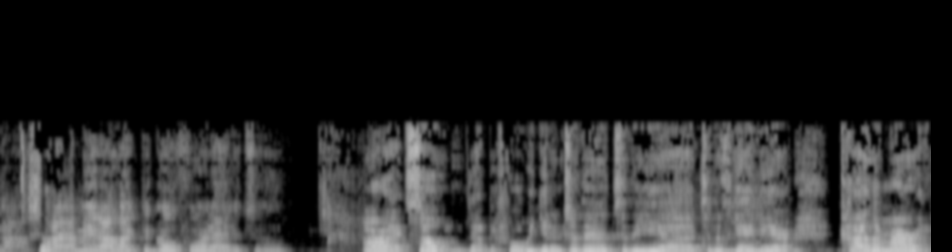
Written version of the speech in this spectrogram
Nah, so I, I mean, I like the go for it attitude. All right, so now before we get into the to the uh, to this game here, Kyler Murray.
